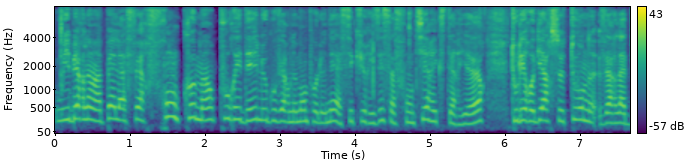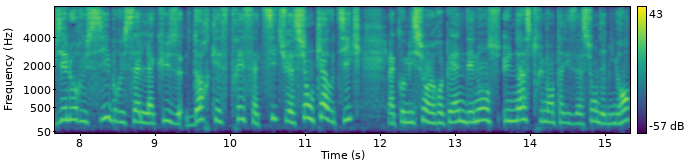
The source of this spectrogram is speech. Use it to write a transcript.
Oui, Berlin appelle à faire front commun pour aider le gouvernement polonais à sécuriser sa frontière extérieure. Tous les regards se tournent vers la Biélorussie. Bruxelles l'accuse d'orchestrer cette situation chaotique. La Commission européenne dénonce une instrumentalisation des migrants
